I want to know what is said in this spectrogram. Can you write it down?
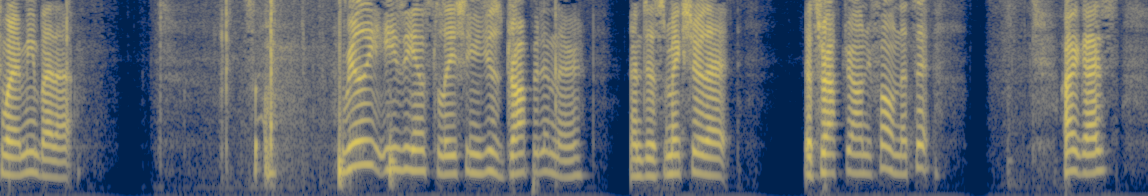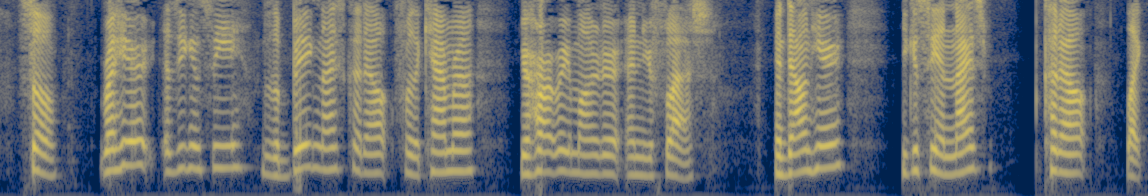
what I mean by that. So really easy installation. You just drop it in there and just make sure that it's wrapped around your phone. That's it. Alright guys, so right here, as you can see, there's a big nice cutout for the camera, your heart rate monitor, and your flash. And down here, you can see a nice cutout, like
